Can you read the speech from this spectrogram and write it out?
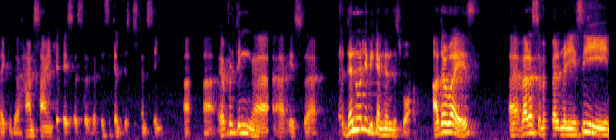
like the hand sanitizers, the physical distancing, everything is. then only we can win this war. Otherwise, Uh, whereas when you see in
